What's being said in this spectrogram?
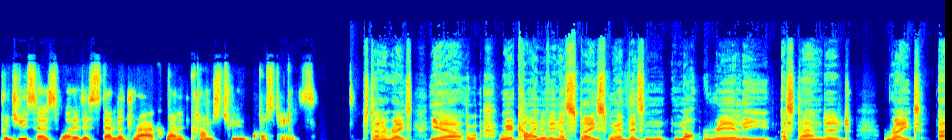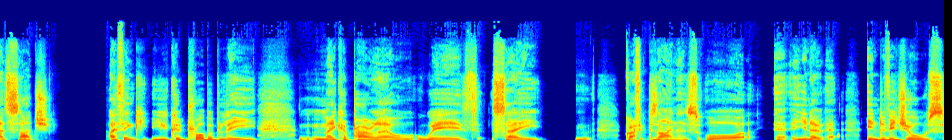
Producers what is the standard rack when it comes to costings? Standard rates? Yeah we're kind of in a space where there's n- not really a standard rate as such. I think you could probably make a parallel with, say, graphic designers or eh, you know individuals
